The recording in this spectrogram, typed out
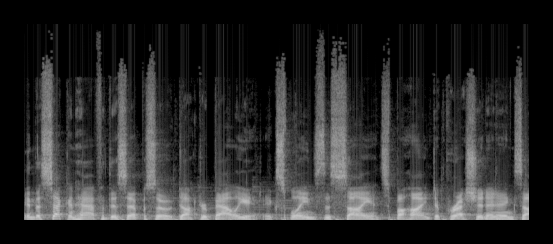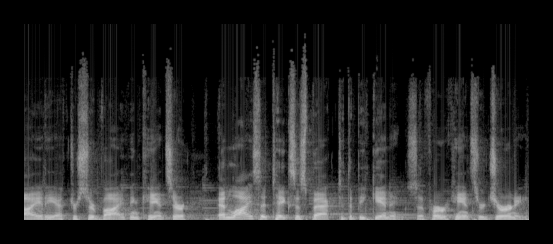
In the second half of this episode, Dr. Balliet explains the science behind depression and anxiety after surviving cancer, and Liza takes us back to the beginnings of her cancer journey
